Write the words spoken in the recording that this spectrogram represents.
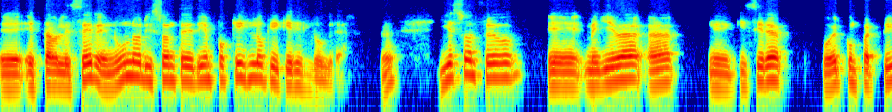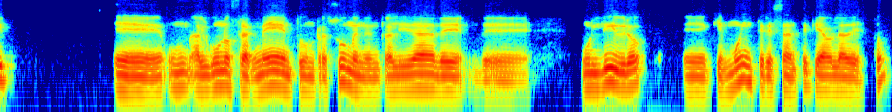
eh, establecer en un horizonte de tiempo qué es lo que quieres lograr. Y eso, Alfredo, eh, me lleva a, eh, quisiera poder compartir algunos fragmentos, un resumen en realidad de, un libro que es muy interesante, que habla de esto.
